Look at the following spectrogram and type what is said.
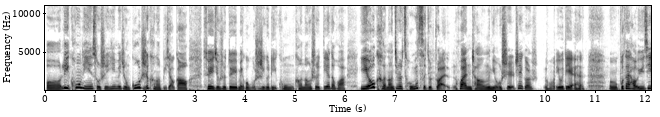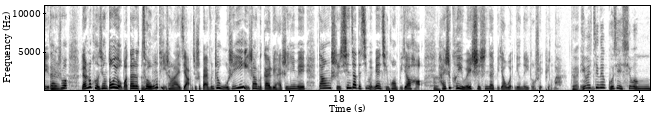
呃利空的因素，是因为这种估值可能比较高，所以就是对美国股市是一个利空，可能是跌的话，也有可能就是从此就转换成牛市，这个嗯有点嗯不太好预计。但是说两种可能性都有吧，但是总体上来讲，就是百分之五十一以上的概率，还是因为当时现在的基本面情况比较好，还是可以维持现在比较稳定的一种水平吧。对，因为今天国际新闻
